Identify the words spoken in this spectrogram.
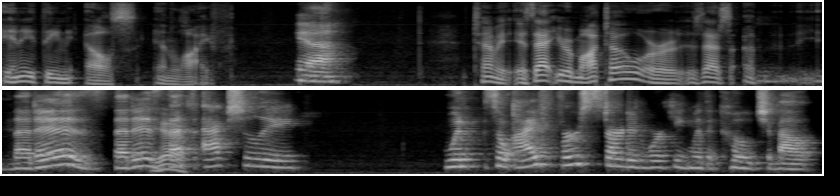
anything else in life. Yeah. Tell me, is that your motto or is that? A... Uh, that is, that is, yes. that's actually when, so I first started working with a coach about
